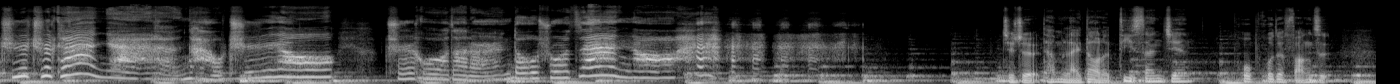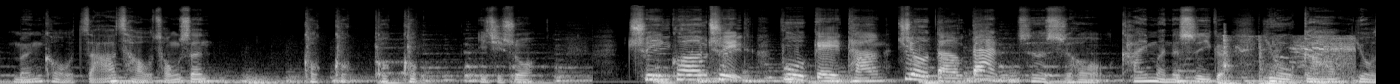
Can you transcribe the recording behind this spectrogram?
吃吃看呀，很好吃哦，吃过的人都说赞哦。”哈哈哈哈哈。接着，他们来到了第三间破破的房子，门口杂草丛生，叩叩叩叩，一起说。Trick or treat，不给糖就捣蛋。这时候开门的是一个又高又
